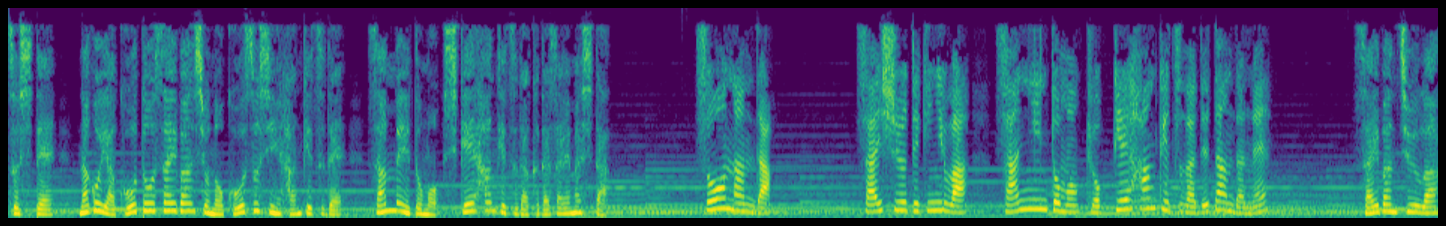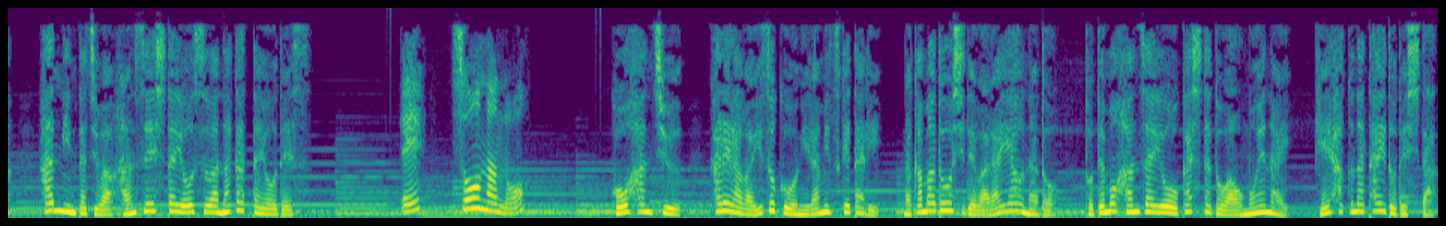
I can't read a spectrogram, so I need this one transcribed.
そして、名古屋高等裁判所の控訴審判決で、3名とも死刑判決が下されました。そうなんだ。最終的には3人とも極刑判決が出たんだね。裁判中は犯人たちは反省した様子はなかったようです。え、そうなの？後半中、彼らは遺族を睨みつけたり、仲間同士で笑い合うなど、とても犯罪を犯したとは思えない、軽薄な態度でした。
